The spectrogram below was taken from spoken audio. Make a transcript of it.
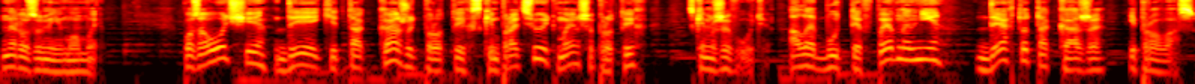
не розуміємо ми. Поза очі, деякі так кажуть про тих, з ким працюють, менше про тих, з ким живуть. Але будьте впевнені, дехто так каже і про вас.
